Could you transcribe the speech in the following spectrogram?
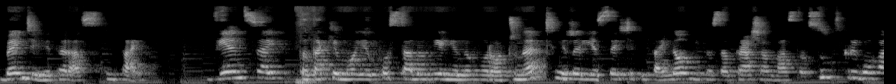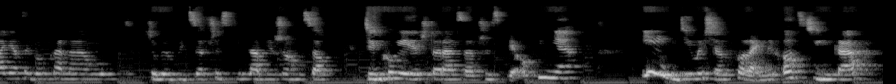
będzie mnie teraz tutaj więcej. To takie moje postanowienie noworoczne. Jeżeli jesteście tutaj nowi, to zapraszam Was do subskrybowania tego kanału, żeby być ze wszystkim na bieżąco. Dziękuję jeszcze raz za wszystkie opinie i widzimy się w kolejnych odcinkach.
